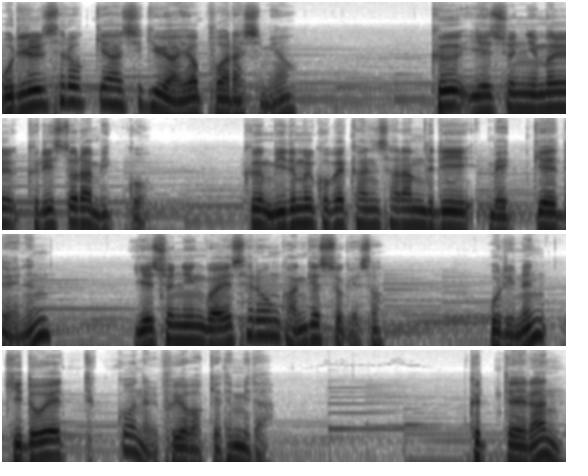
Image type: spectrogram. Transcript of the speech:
우리를 새롭게 하시기 위하여 부활하시며 그 예수님을 그리스도라 믿고 그 믿음을 고백한 사람들이 맺게 되는 예수님과의 새로운 관계 속에서 우리는 기도의 특권을 부여받게 됩니다. 그때란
